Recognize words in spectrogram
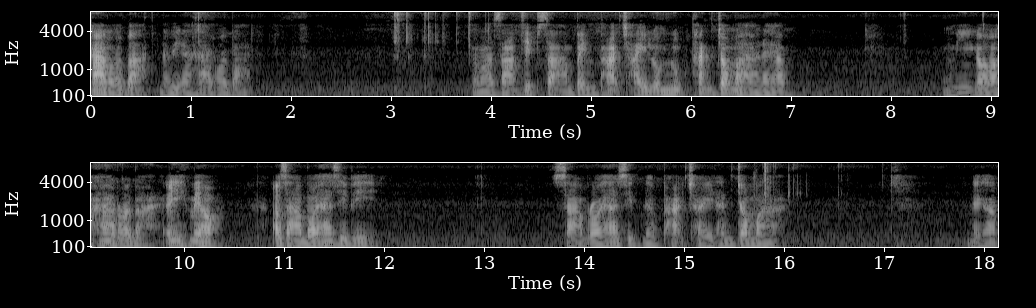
ห้าร้อยบาทนะพี่นะห้าร้อยบาท ต่อมาสามสิบสามเป็นพระชัยล้มลุกท่านเจ้ามานะครับ ตรงนี้ก็ห้าร้อยบาท เอ้ยไม่เอา เอาสามร้อยห้าสิบพี่สามร้อยห้าสิบนะพระชัยท่านเจ้ามานะครับ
